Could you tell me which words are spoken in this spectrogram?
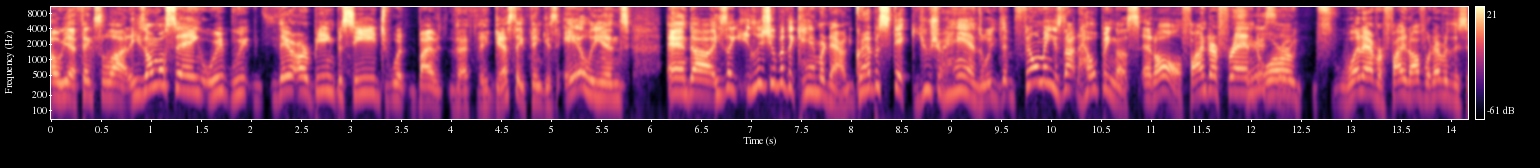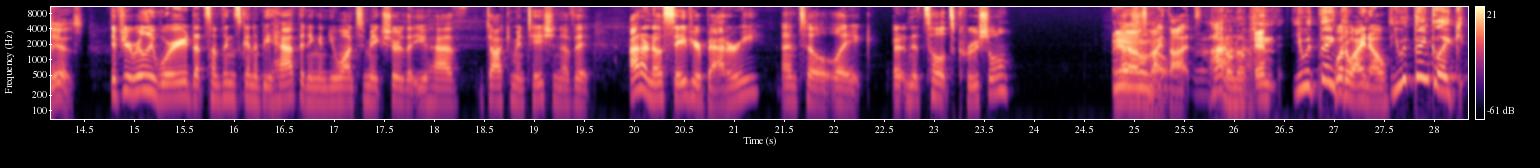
Oh yeah, thanks a lot. He's almost saying we, we they are being besieged what by that they guess they think is aliens, and uh, he's like, at least you put the camera down, grab a stick, use your hands. We- the filming is not helping us at all. Find our friend or f- whatever, fight off whatever this is. If you're really worried that something's going to be happening and you want to make sure that you have documentation of it, I don't know, save your battery until like until it's crucial. Yeah, That's I just don't my know. thoughts. I don't know. And you would think. What do I know? You would think like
